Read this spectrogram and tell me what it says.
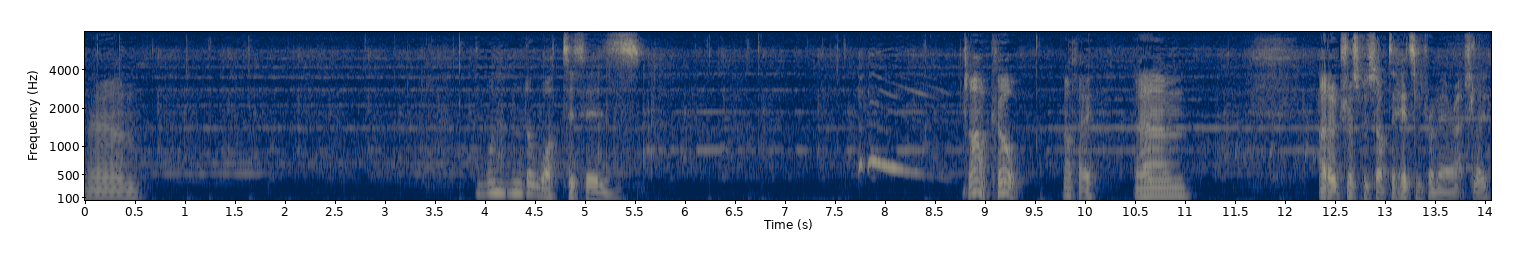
Um, wonder what it is. Oh, cool. Okay. Um, I don't trust myself to hit him from here, actually.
